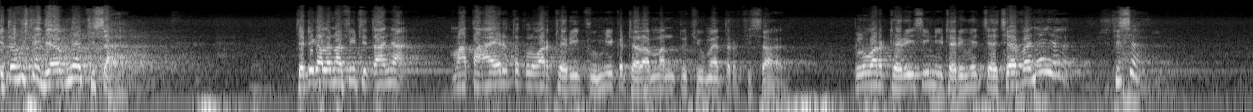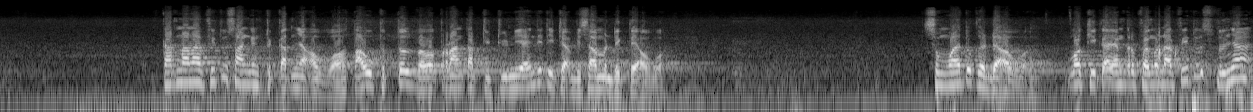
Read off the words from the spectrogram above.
Itu mesti jawabnya bisa. Jadi kalau nabi ditanya, mata air itu keluar dari bumi kedalaman 7 meter, bisa. Keluar dari sini, dari meja, jawabannya ya bisa. Karena Nabi itu saking dekatnya Allah, tahu betul bahwa perangkat di dunia ini tidak bisa mendikte Allah. Semua itu kehendak Allah. Logika yang terbangun Nabi itu sebenarnya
